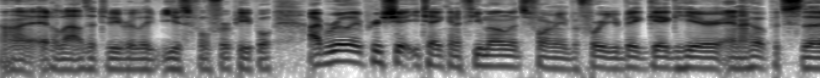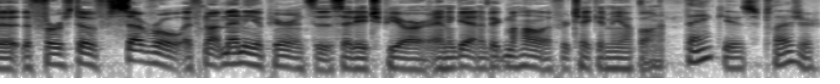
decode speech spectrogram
Uh, it allows it to be really useful for people. I really appreciate you taking a few moments for me before your big gig here, and I hope it's the the first of several, if not many, appearances at HPR. And again, a big mahalo for taking me up on it. Thank you. It's a pleasure.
